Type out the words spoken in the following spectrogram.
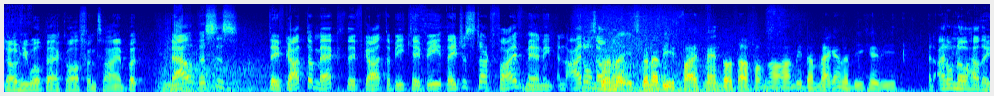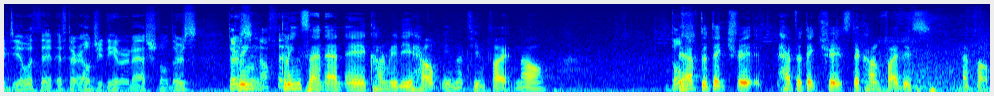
No, he will back off in time. But now this is... They've got the Mek. They've got the BKB. They just start five-manning, and I don't It's know gonna it's gonna be five man Dota from now on with the Mek and the BKB. and I don't know how they deal with it if they're LGD International. There's there's Clinkz, nothing. Clinkz and NA can't really help in the team fight now. They'll- They have to take trade have to take trades. They can't fight this at top.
